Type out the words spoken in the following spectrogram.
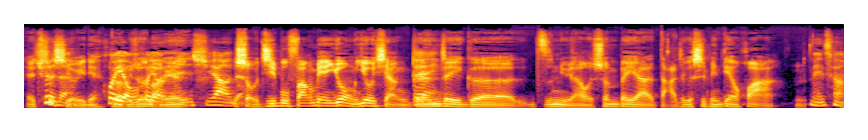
呃确实有一点，会对比如说老有会有人需要的手机不方便用，又想跟这个子女啊或孙辈啊打这个视频电话，嗯，没错。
